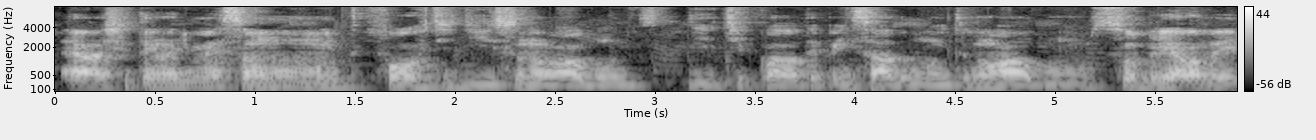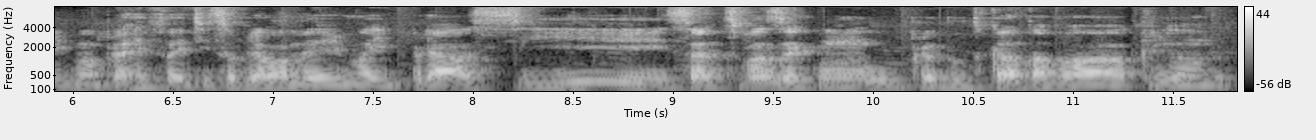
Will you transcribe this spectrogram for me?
É, eu acho que tem uma dimensão muito forte disso no álbum, de tipo, ela ter pensado muito no álbum sobre ela mesma, pra refletir sobre ela mesma e pra se satisfazer com o produto que ela tava criando.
